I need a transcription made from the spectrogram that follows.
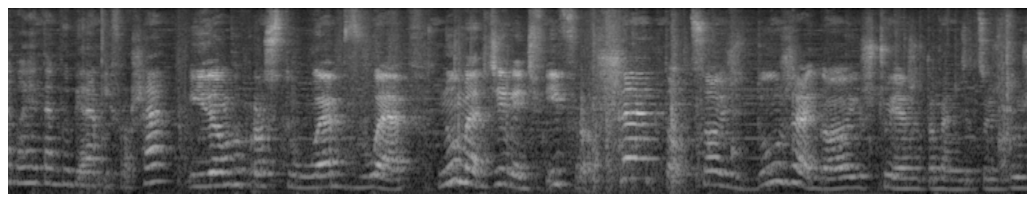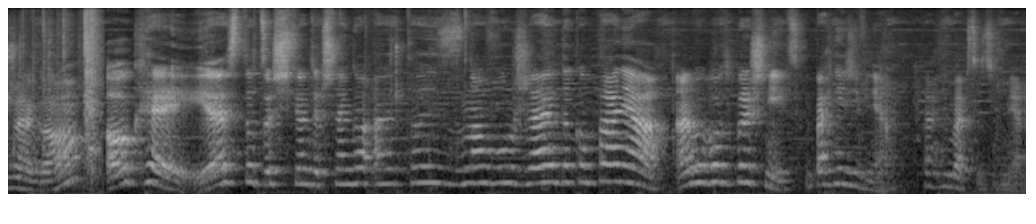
Chyba jednak wybieram Ifroszę. Idą po prostu łeb w łeb. Numer 9 w Ifrosze to coś dużego. Już czuję, że to będzie coś dużego. Okej, jest to coś świątecznego, ale to jest znowu żel do kąpania. Albo pod prysznic. Pachnie dziwnie. Pachnie bardzo dziwnie.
